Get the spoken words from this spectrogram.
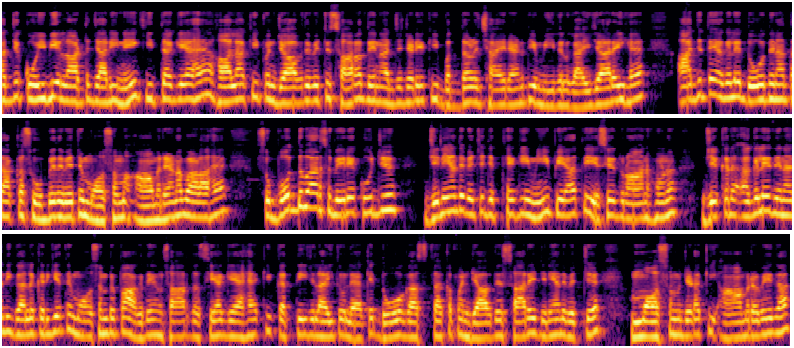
ਅੱਜ ਕੋਈ ਵੀ ਅਲਰਟ ਜਾਰੀ ਨਹੀਂ ਕੀਤਾ ਗਿਆ ਹੈ। ਹਾਲਾਂਕਿ ਪੰਜਾਬ ਦੇ ਵਿੱਚ ਸਾਰਾ ਦਿਨ ਅੱਜ ਜਿਹੜੇ ਕਿ ਬੱਦਲ ਛਾਏ ਰਹਿਣ ਦੀ ਉਮੀਦ ਲਗਾਈ ਜਾ ਰਹੀ ਹੈ। ਅੱਜ ਤੇ ਅਗਲੇ 2 ਦਿਨਾਂ ਤੱਕ ਸੂਬੇ ਦੇ ਵਿੱਚ ਮੌਸਮ ਆਮ ਰਹਿਣ ਵਾਲਾ ਹੈ। ਸੋ ਬੁੱਧਵਾਰ ਸਵੇਰੇ ਕੁਝ ਜ਼ਿਲ੍ਹਿਆਂ ਦੇ ਵਿੱਚ ਜਿੱਥੇ ਕਿ ਮੀਂਹ ਪਿਆ ਤੇ ਇਸੇ ਦੌਰਾਨ ਹੁਣ ਜੇਕਰ ਅਗਲੇ ਦਿਨਾਂ ਦੀ ਗੱਲ ਕਰੀਏ ਤੇ ਮੌਸਮ ਵਿਭਾਗ ਦੇ ਅਨੁਸਾਰ ਦੱਸਿਆ ਗਿਆ ਹੈ ਕਿ 31 ਜੁਲਾਈ ਤੋਂ ਲੈ ਕੇ 2 ਅਗਸਤ ਤੱਕ ਪੰਜਾਬ ਦੇ ਸਾਰੇ ਜ਼ਿਲ੍ਹਿਆਂ ਦੇ ਵਿੱਚ ਮੌਸਮ ਜਿਹੜਾ ਕਿ ਆਮ ਰਹੇਗਾ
